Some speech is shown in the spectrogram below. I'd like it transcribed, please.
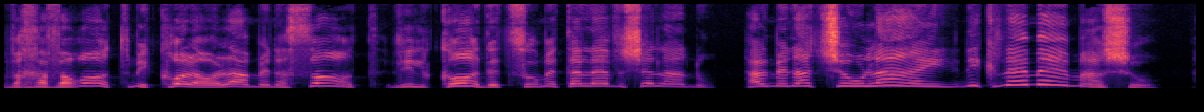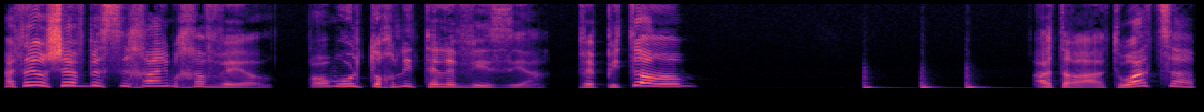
וחברות מכל העולם מנסות ללכוד את תשומת הלב שלנו, על מנת שאולי נקנה מהם משהו. אתה יושב בשיחה עם חבר, או מול תוכנית טלוויזיה, ופתאום התראת וואטסאפ,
